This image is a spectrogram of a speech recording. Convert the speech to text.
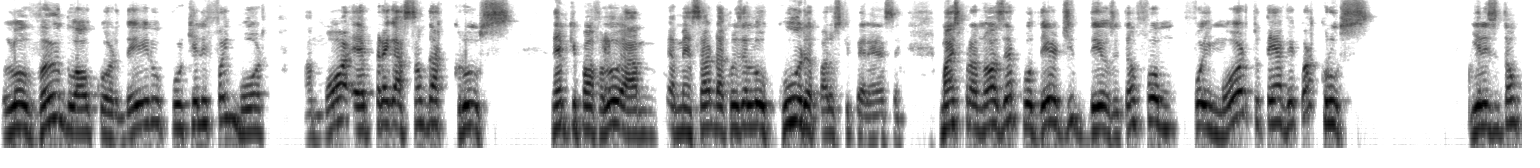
louvando ao Cordeiro porque ele foi morto. A é pregação da cruz. Lembra que Paulo falou? A, a, mensagem da cruz é loucura para os que perecem, mas para nós é poder de Deus. Então, foi, foi morto tem a ver com a cruz. E eles então,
